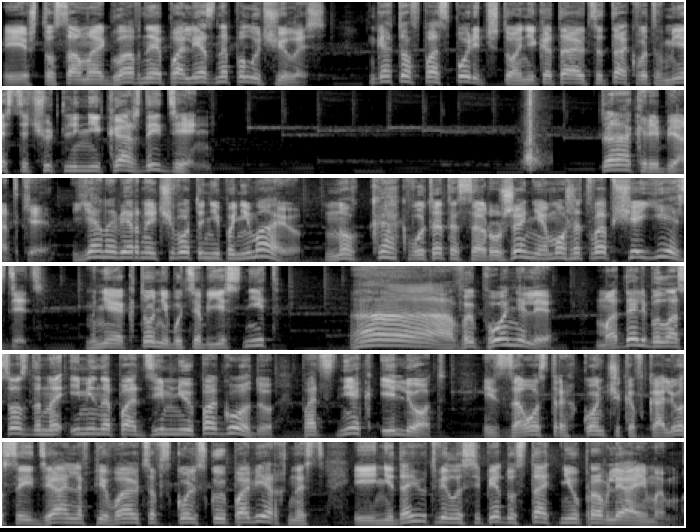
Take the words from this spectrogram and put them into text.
и, что самое главное, полезно получилось. Готов поспорить, что они катаются так вот вместе чуть ли не каждый день. Так, ребятки, я, наверное, чего-то не понимаю, но как вот это сооружение может вообще ездить? Мне кто-нибудь объяснит? А, вы поняли? Модель была создана именно под зимнюю погоду, под снег и лед. Из-за острых кончиков колеса идеально впиваются в скользкую поверхность и не дают велосипеду стать неуправляемым.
